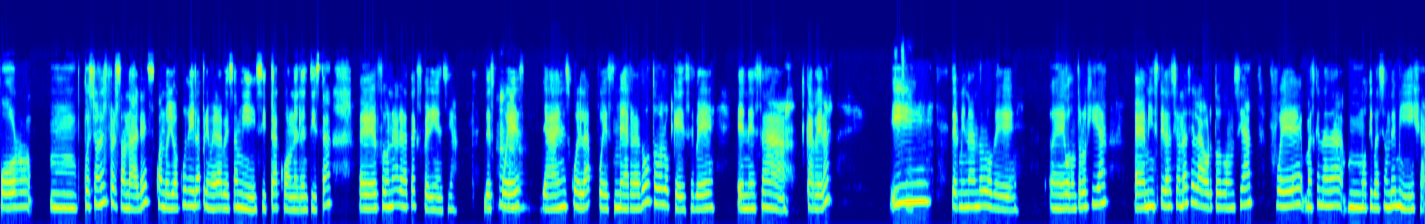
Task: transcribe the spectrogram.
por mm, cuestiones personales. Cuando yo acudí la primera vez a mi cita con el dentista, eh, fue una grata experiencia. Después, ya en escuela, pues me agradó todo lo que se ve en esa carrera y terminando lo de eh, odontología, eh, mi inspiración hacia la ortodoncia fue más que nada motivación de mi hija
